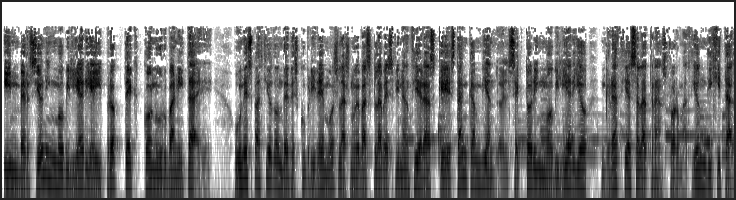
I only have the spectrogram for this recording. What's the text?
Inversión inmobiliaria y Proctec con Urbanitae un espacio donde descubriremos las nuevas claves financieras que están cambiando el sector inmobiliario gracias a la transformación digital.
